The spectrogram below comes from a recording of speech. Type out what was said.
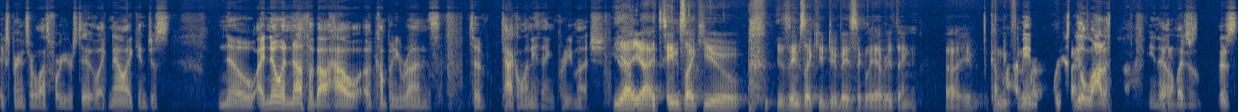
experience over the last four years too. Like now I can just know I know enough about how a company runs to tackle anything pretty much. Yeah, know? yeah. It seems like you it seems like you do basically everything. Uh, coming from I mean, we just do a lot of stuff, you know, yeah. like just there's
